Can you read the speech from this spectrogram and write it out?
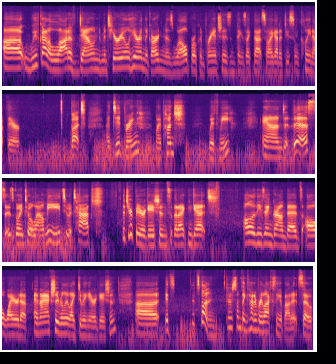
Uh, we've got a lot of downed material here in the garden as well, broken branches and things like that. So I got to do some cleanup there. But I did bring my punch with me, and this is going to allow me to attach the drip irrigation so that I can get all of these in-ground beds all wired up. And I actually really like doing irrigation. Uh, it's it's fun. There's something kind of relaxing about it. So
